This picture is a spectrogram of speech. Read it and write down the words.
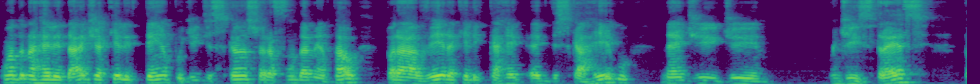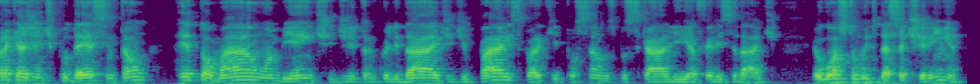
quando na realidade aquele tempo de descanso era fundamental para haver aquele é, descarrego né, de, de, de estresse, para que a gente pudesse, então, retomar um ambiente de tranquilidade, de paz, para que possamos buscar ali a felicidade. Eu gosto muito dessa tirinha,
